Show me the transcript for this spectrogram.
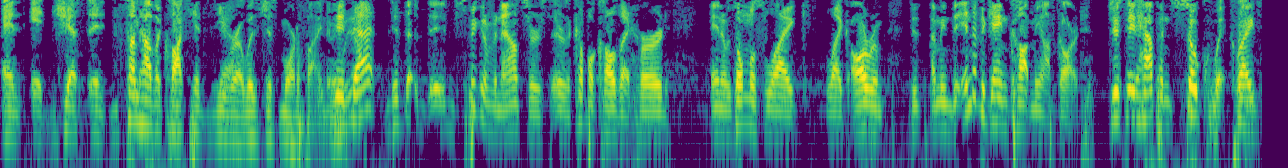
and it just it, somehow the clock hits zero was just mortifying to me. Did that? Did speaking of announcers, there's a couple calls I heard, and it was almost like like our room. Did, I mean, the end of the game caught me off guard. Just it happened so quick, right?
